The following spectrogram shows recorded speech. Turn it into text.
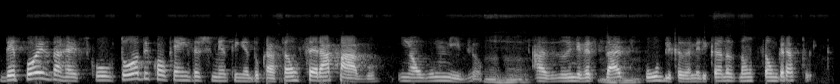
Depois da high school, todo e qualquer investimento em educação será pago em algum nível. Uhum. As universidades uhum. públicas americanas não são gratuitas.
